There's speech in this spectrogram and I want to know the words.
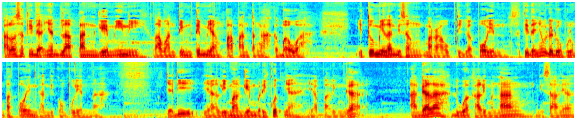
kalau setidaknya 8 game ini lawan tim-tim yang papan tengah ke bawah, itu Milan bisa meraup 3 poin. Setidaknya udah 24 poin kan dikumpulin. Nah, jadi ya 5 game berikutnya ya paling enggak adalah dua kali menang misalnya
